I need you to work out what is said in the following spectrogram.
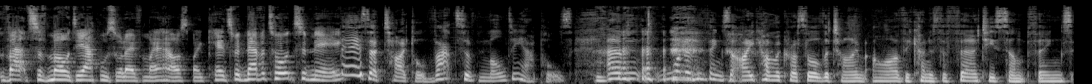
Vats of mouldy apples all over my house. My kids would never talk to me. There's a title, Vats of Mouldy Apples. Um, one of the things that I come across all the time are the kind of the 30 somethings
